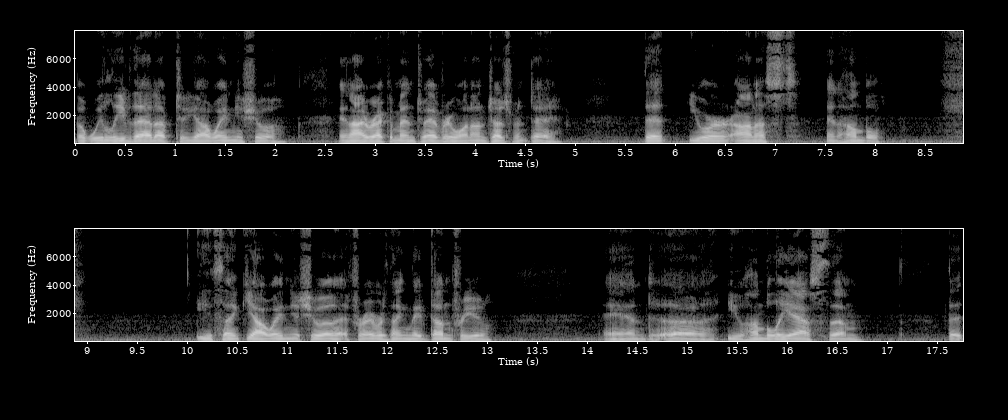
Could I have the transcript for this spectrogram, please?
But we leave that up to Yahweh and Yeshua. And I recommend to everyone on Judgment Day that you are honest and humble. You thank Yahweh and Yeshua for everything they've done for you. And uh, you humbly ask them that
